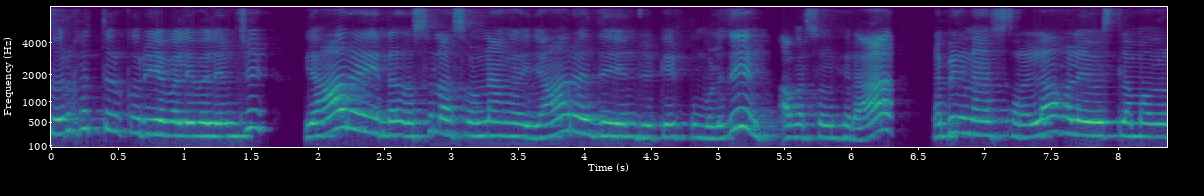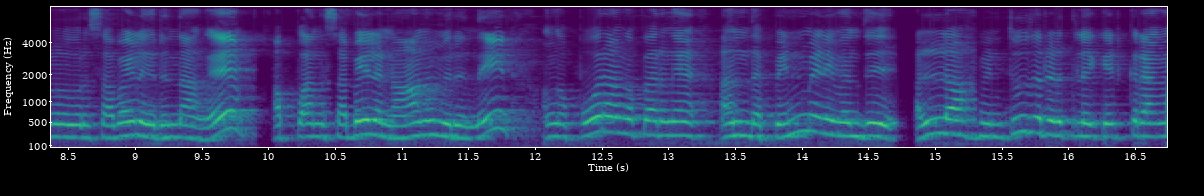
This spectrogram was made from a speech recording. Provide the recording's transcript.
சொர்க்கத்திற்குரிய வழிவல் என்று யார்? என்ற ரசுலா சொன்னாங்க. யார் அது? என்று கேட்கும் பொழுது அவர் சொல்கிறார் நபிகள் நாயகம் சல்லாஹ் அலைவாஸ்லாம் அவர்கள் ஒரு சபையில் இருந்தாங்க. அப்போ அந்த சபையில் நானும் இருந்தேன். அங்கே போகிறாங்க பாருங்க. அந்த பெண்மணி வந்து அல்லாஹ்வின் தூதர் இடத்துல கேட்குறாங்க.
